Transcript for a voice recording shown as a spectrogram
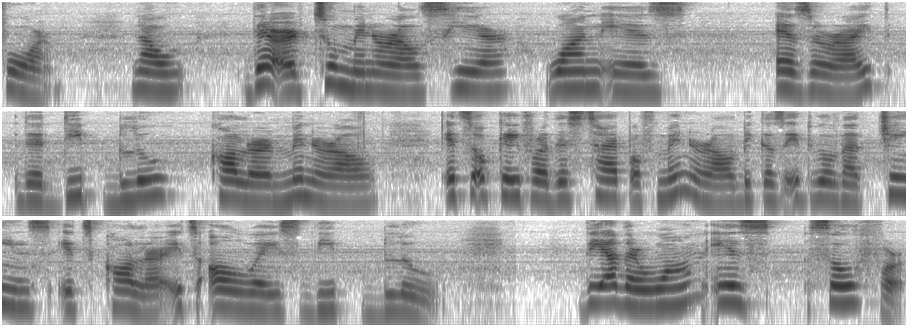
form. Now, there are two minerals here. One is azurite, the deep blue color mineral. It's okay for this type of mineral because it will not change its color. It's always deep blue. The other one is sulfur.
